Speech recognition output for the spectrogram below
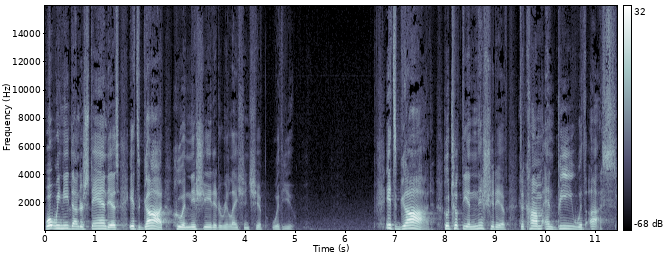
What we need to understand is it's God who initiated a relationship with you. It's God who took the initiative to come and be with us.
